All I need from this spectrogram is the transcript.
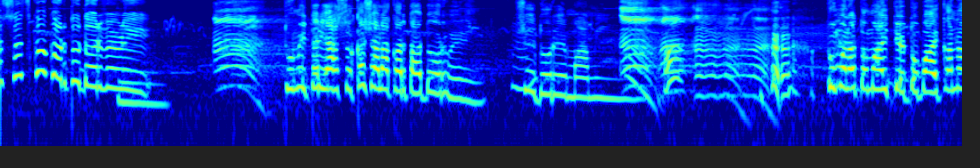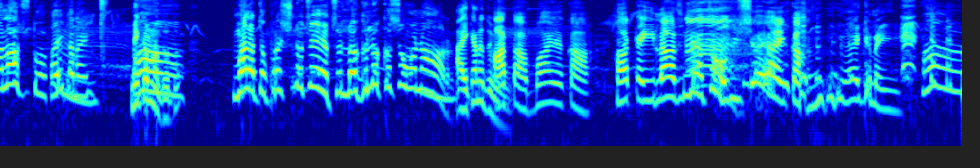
असंच का करतो दरवेळी? तुम्ही तरी असं कशाला करता दरवेळी? शेदोरे मामी. तुम्हाला तर माहितीये तो बायकांना लाजतो आहे का नाही? मी काय म्हणतो हा. मला तर प्रश्नच आहे याचं लग्न कसं होणार? ऐका ना तुम्ही. आता बायका हा काही लाजण्याचा विषय आहे का? आहे का नाही? हा.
